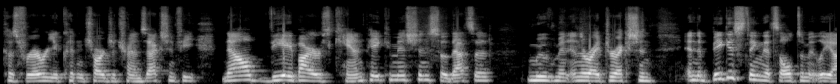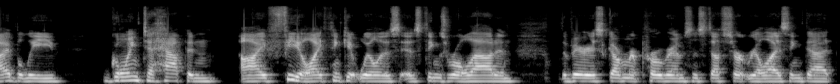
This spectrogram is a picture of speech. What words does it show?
because forever you couldn't charge a transaction fee. Now VA buyers can pay commissions, so that's a movement in the right direction. And the biggest thing that's ultimately, I believe, going to happen, I feel, I think it will, is as things roll out and the various government programs and stuff start realizing that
